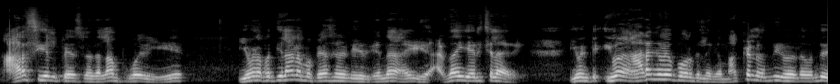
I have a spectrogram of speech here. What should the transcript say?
அரசியல் பேசுனதெல்லாம் போய் இவனை பத்திலாம் நம்ம பேச வேண்டியிருக்கு. என்ன? அதுதான் எரிச்சலா இருக்கு. இவன் இவன் அடங்கவே போறது இல்லைங்க மக்கள் வந்து இவனை வந்து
